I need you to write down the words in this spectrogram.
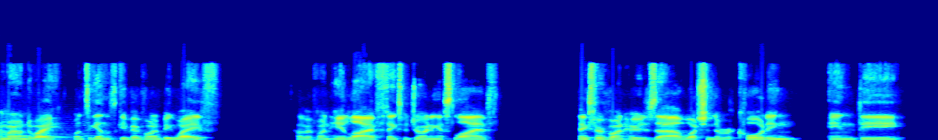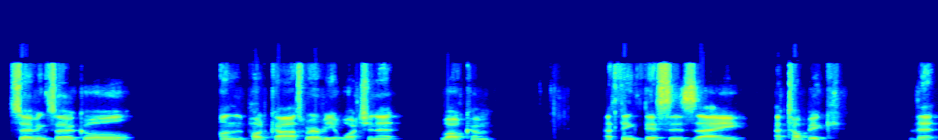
And we're underway. Once again, let's give everyone a big wave. Hello, everyone here live. Thanks for joining us live. Thanks for everyone who's uh, watching the recording in the serving circle, on the podcast, wherever you're watching it. Welcome. I think this is a a topic that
